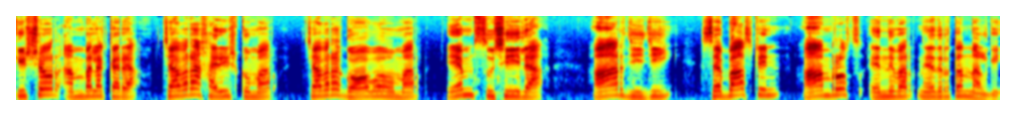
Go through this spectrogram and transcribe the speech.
Kishore Ambalakkara Chavara Harish Kumar Chavara Gopakumar M Susheela R G G Sebastian Ambrose എന്നിവർ നേതൃത്വം നൽകി.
